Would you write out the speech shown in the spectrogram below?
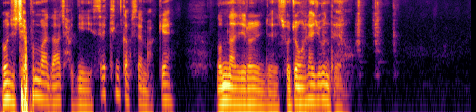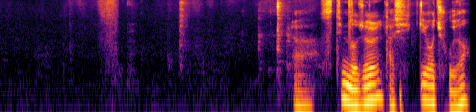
이건 이제 제품마다 자기 세팅 값에 맞게 높낮이를 이제 조정을 해주면 돼요. 자, 스팀 노즐 다시 끼워주고요.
